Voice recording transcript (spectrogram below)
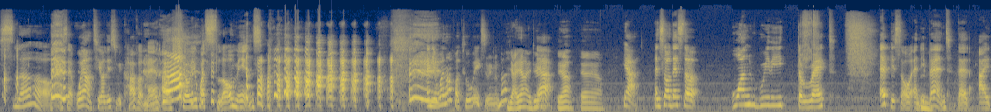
slow. I said, wait until this recover, man. I'll show you what slow means. and it went on for two weeks. Remember? Yeah, yeah, I do. Yeah. Yeah, yeah, yeah. Yeah. And so that's the one really direct episode and Mm. event that I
